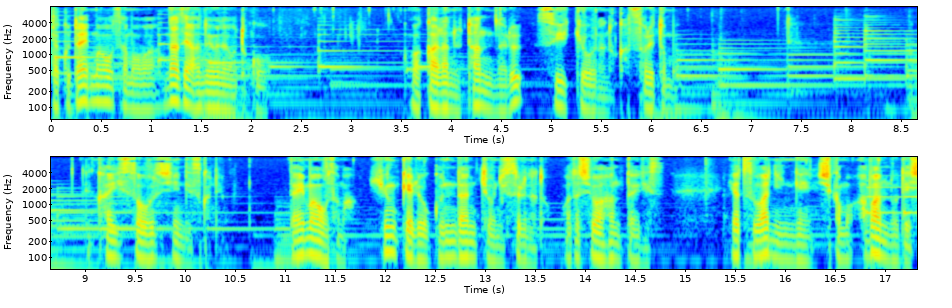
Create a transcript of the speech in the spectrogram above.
全く大魔王様はなぜあのような男を？わからぬ単なる水郷なのか、それとも、回想シーンですかね。大魔王様、ヒュンケルを軍団長にするなど、私は反対です。奴は人間、しかもアバンの弟子。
